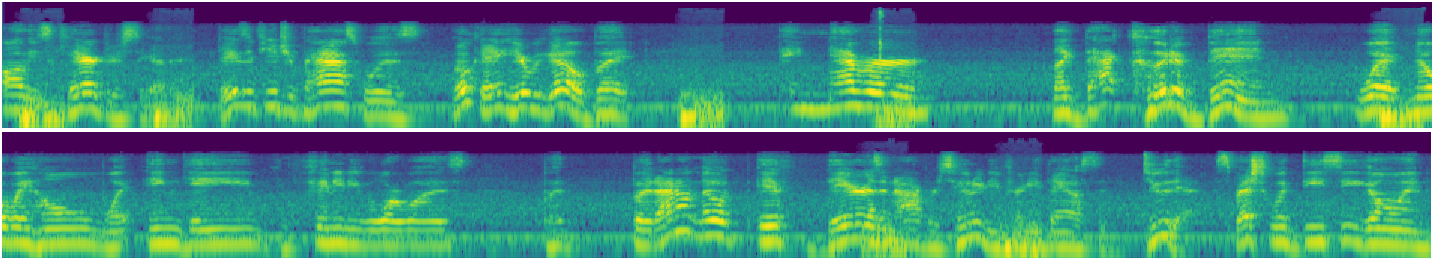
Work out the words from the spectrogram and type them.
all these characters together. Days of Future Past was okay, here we go, but they never like that could have been what No Way Home, what Endgame, Infinity War was, but but I don't know if there is an opportunity for anything else to do that, especially with DC going,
